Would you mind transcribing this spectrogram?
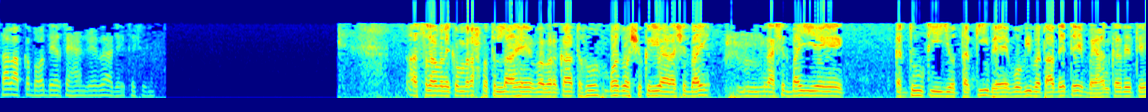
صاحب، آپ کا بہت دیر سے ہینڈ ریز آ جائیے شروع السلام علیکم ورحمۃ اللہ وبرکاتہ۔ بہت بہت شکریہ راشد بھائی۔ راشد بھائی، یہ کدو کی جو ترکیب ہے، وہ بھی بتا دیتے، بیان کر دیتے۔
